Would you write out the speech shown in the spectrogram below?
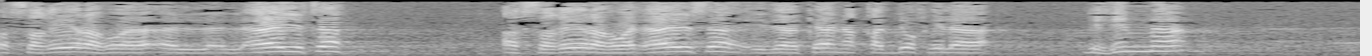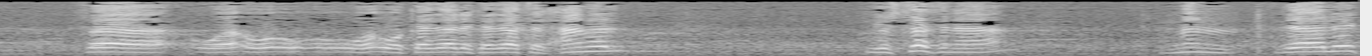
الصغيرة والآيسة الصغيرة والآيسة إذا كان قد دخل بهن ف وكذلك ذات الحمل. يستثنى من ذلك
